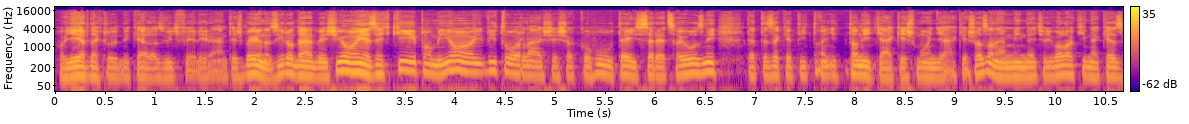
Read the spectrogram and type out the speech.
hogy érdeklődni kell az ügyfél iránt. És bejön az irodádba, és jaj, ez egy kép, ami jaj, vitorlás, és akkor hú, te is szeretsz hajózni. Tehát ezeket így tanítják és mondják. És az a nem mindegy, hogy valakinek ez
